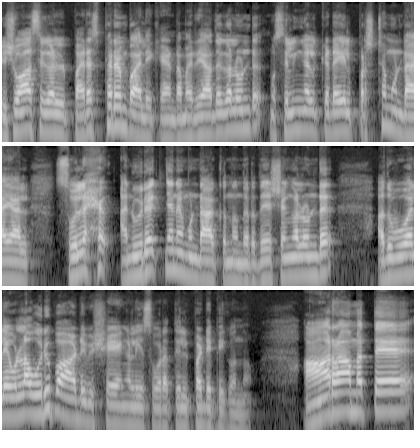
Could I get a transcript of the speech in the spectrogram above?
വിശ്വാസികൾ പരസ്പരം പാലിക്കേണ്ട മര്യാദകളുണ്ട്. മുസ്ലിങ്ങൾക്കിടയിൽ പ്രശ്നമുണ്ടായാൽ സുലഹ് അനുരജ്ഞനമുണ്ടാക്കുന്ന നിർദ്ദേശങ്ങളുണ്ട്. അതുപോലെയുള്ള ഒരുപാട് വിഷയങ്ങൾ ഈ സൂറത്തിൽ പഠിപ്പിക്കുന്നു. ആറാമത്തെ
